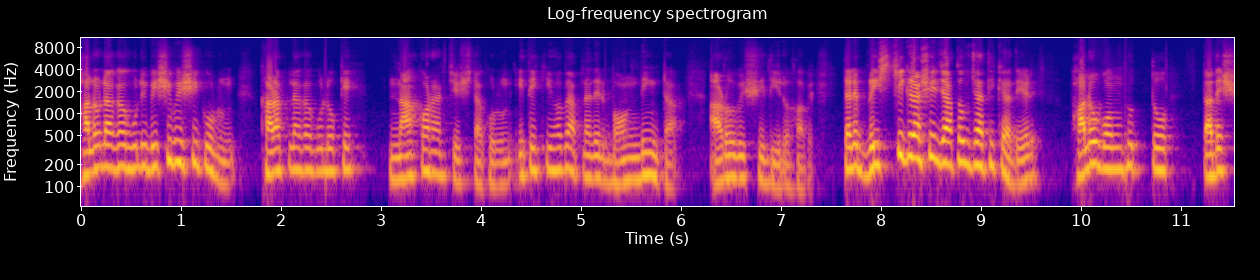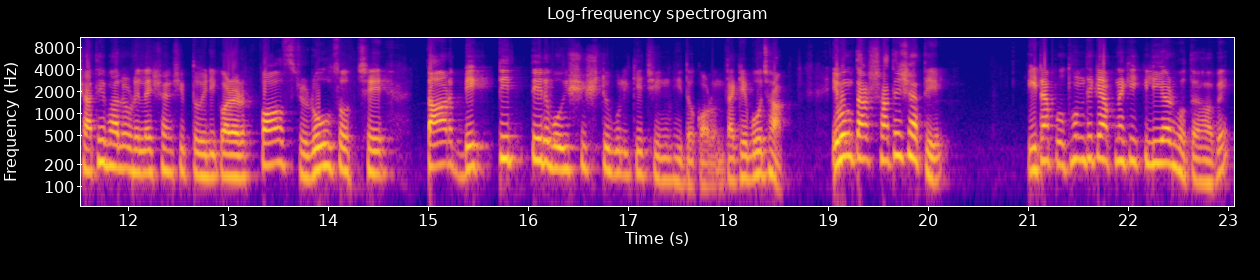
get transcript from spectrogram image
ভালো লাগাগুলি বেশি বেশি করুন, খারাপ লাগাগুলোকে না করার চেষ্টা করুন, এতে কি হবে? আপনাদের বন্ডিংটা আরও বেশি দৃঢ় হবে। তাহলে বৃশ্চিক রাশির জাতক জাতিকাদের ভালো বন্ধুত্ব, তাদের সাথে ভালো রিলেশনশিপ তৈরি করার ফার্স্ট রুলস হচ্ছে তার ব্যক্তিত্বের বৈশিষ্ট্যগুলিকে চিহ্নিত করুন, তাকে বোঝা। এবং তার সাথে সাথে এটা প্রথম থেকে আপনাকে ক্লিয়ার হতে হবে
